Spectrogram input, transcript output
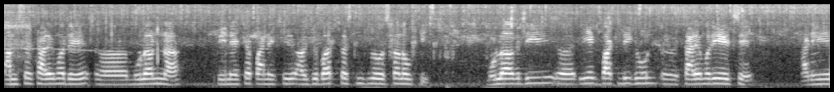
आमच्या शाळेमध्ये अ, मुलांना पिण्याच्या पाण्याची अजिबात कसलीच व्यवस्था नव्हती. मुलं अगदी एक बाटली घेऊन शाळेमध्ये यायचे आणि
